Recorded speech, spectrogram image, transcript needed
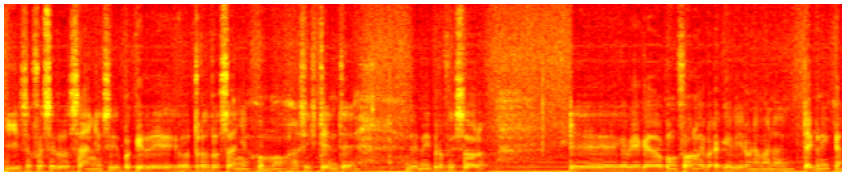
y eso fue hace dos años y después quedé otros dos años como asistente de mi profesor eh, que había quedado conforme para que diera una mano en técnica,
